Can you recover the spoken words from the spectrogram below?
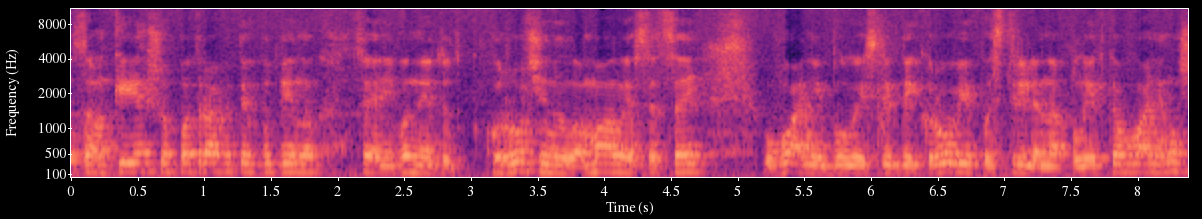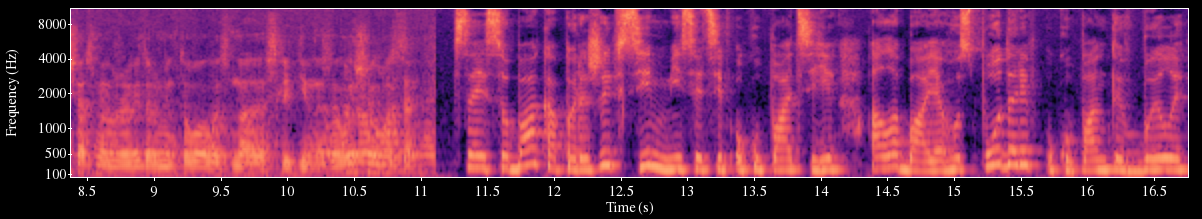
замки, щоб потрапити в будинок. Це і вони тут корочили, ламали все це. У ванні були сліди крові, постріляна плитка в ванні. Ну, зараз ми вже відремонтувалися, на слідів не залишилося. Цей собака пережив сім місяців окупації. А лабая господарів окупанти вбили.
